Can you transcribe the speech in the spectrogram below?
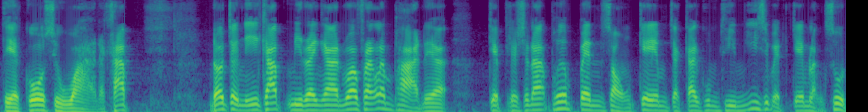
เตียโกซิวานะครับ นอกจากนี้ครับมีรายงานว่าแฟรงค์ลัมพาร์ดเนี่ยเก็บชัยชนะเพิ่มเป็น 2 เกมจากการคุมทีม 21 เกมหลังสุด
